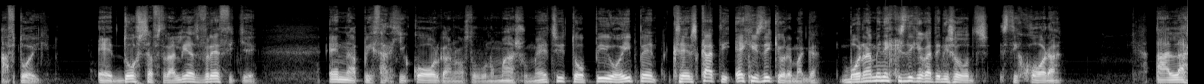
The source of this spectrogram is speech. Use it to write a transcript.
Αυτό έγινε. Εντός της Αυστραλίας βρέθηκε ένα πειθαρχικό όργανο, ας το ονομάσουμε έτσι, το οποίο είπε: Ξέρεις κάτι, έχεις δίκιο, ρε μαγκα. Μπορεί να μην έχεις δίκιο κατά την είσοδο της στη χώρα, αλλά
